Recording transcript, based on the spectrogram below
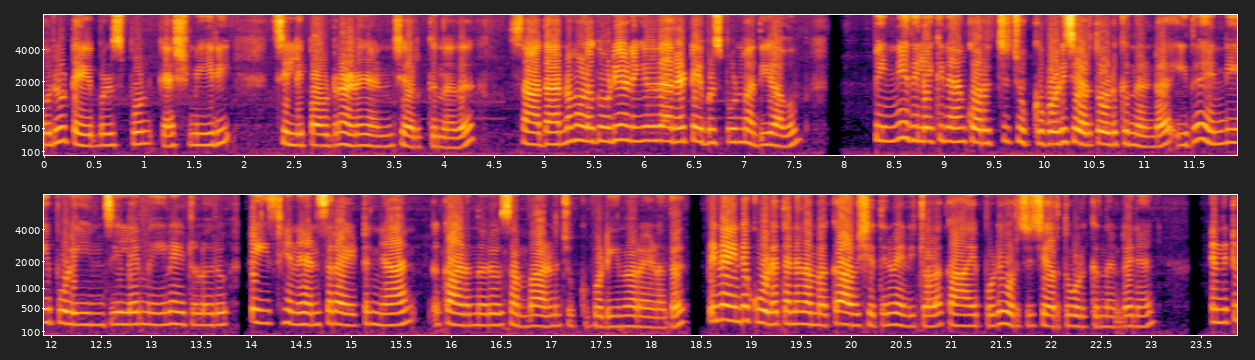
ഒരു ടേബിൾ സ്പൂൺ കാശ്മീരി ചില്ലി പൗഡറാണ് ഞാൻ ചേർക്കുന്നത്. സാധാരണ മുളക് പൊടിയാണെങ്കിൽ ഒരു അര ടേബിൾ സ്പൂൺ മതിയാവും. പിന്നെ ഇതിലേക്ക് ഞാൻ കുറച്ച് ചുക്കുപൊടി ചേർത്ത് കൊടുക്കുന്നുണ്ട്. ഇത് എന്റെ ഈ പുളിയിഞ്ചിയിലെ ഒരു ടേസ്റ്റ് എൻഹാൻസർ ആയിട്ട് ഞാൻ കാണുന്ന ഒരു സംഭവമാണ് ചുക്കുപൊടി എന്ന് പറയുന്നത് പിന്നെ അതിന്റെ കൂടെ തന്നെ നമുക്ക് ആവശ്യത്തിന് വേണ്ടിയിട്ടുള്ള കായപ്പൊടി കുറച്ച് ചേർത്ത് കൊടുക്കുന്നുണ്ട് ഞാൻ. എന്നിട്ട്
